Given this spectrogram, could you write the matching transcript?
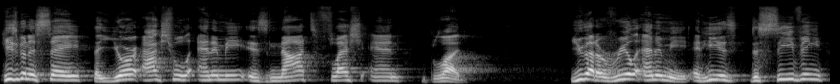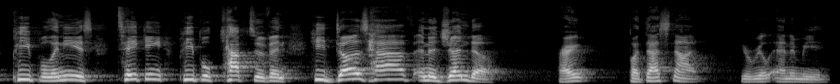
He's going to say that your actual enemy is not flesh and blood. You got a real enemy and he is deceiving people and he is taking people captive and he does have an agenda, right? But that's not your real enemy.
